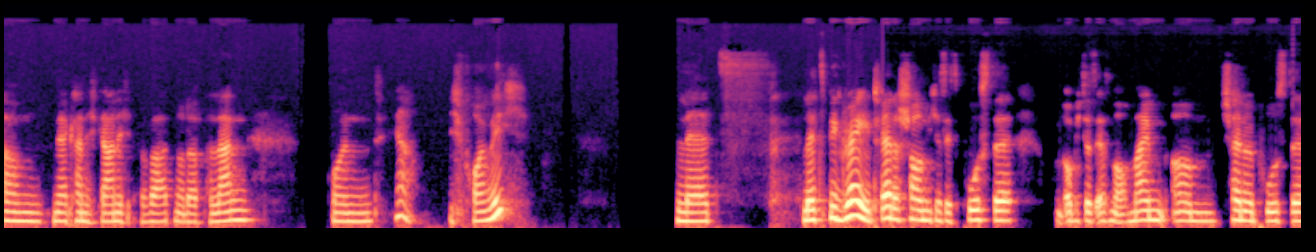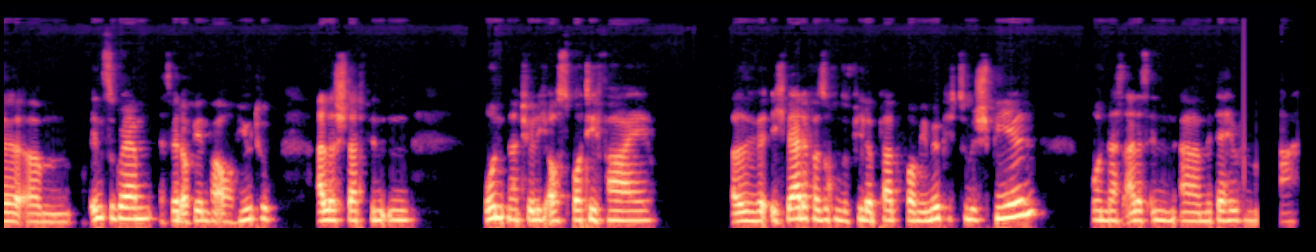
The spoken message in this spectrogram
Ähm, mehr kann ich gar nicht erwarten oder verlangen. Und ja, ich freue mich. Let's, let's be great. Ich werde schauen, wie ich das jetzt poste und ob ich das erstmal auf meinem ähm, Channel poste, ähm, Instagram. Es wird auf jeden Fall auch auf YouTube alles stattfinden und natürlich auf Spotify. Also ich werde versuchen, so viele Plattformen wie möglich zu bespielen und das alles in, äh, mit der Hilfe meiner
